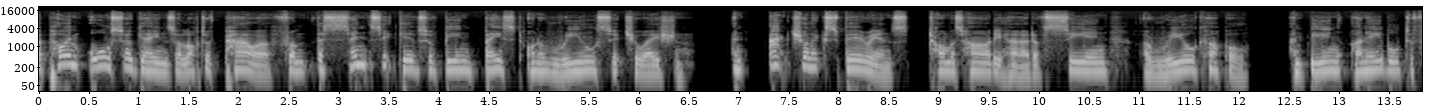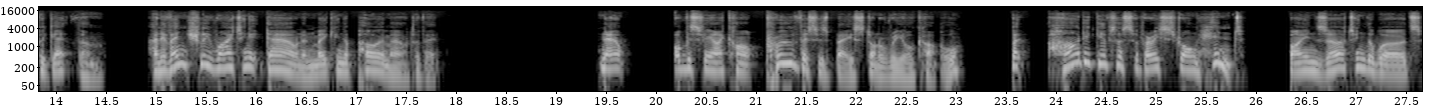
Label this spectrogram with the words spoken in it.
The poem also gains a lot of power from the sense it gives of being based on a real situation, an actual experience Thomas Hardy had of seeing a real couple and being unable to forget them, and eventually writing it down and making a poem out of it. Now, obviously, I can't prove this is based on a real couple, but Hardy gives us a very strong hint by inserting the words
